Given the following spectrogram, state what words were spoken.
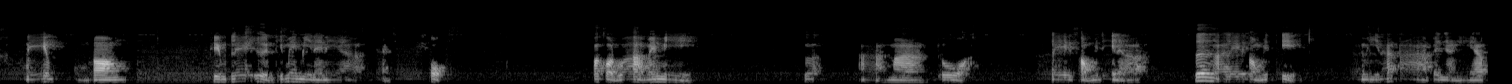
คราวนี้ผมลองพิมพ์เลขอื่นที่ไม่มีในนี้ครับอย่างเช่นหกปรากฏว่าไม่มีมาดูอาเรย์สองมิตินะครับ ซึ่งอาเรย์สองมิติจะมีหน้าตาเป็นอย่างนี้ครับ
